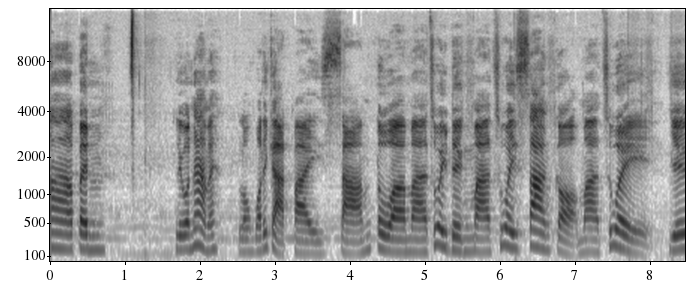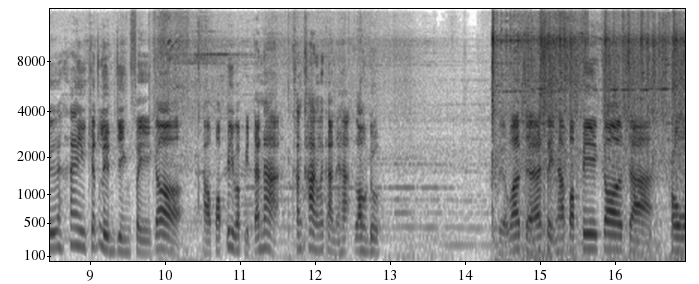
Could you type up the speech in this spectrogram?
มาเป็นเลโอน่าไหมลงบริการไป 3 ตัวมาช่วยดึงมาช่วยสร้างเกาะมาช่วย ยื้อให้แคทลินยิงฟรีก็เอาป๊อปปี้มาปิดด้านหน้าข้างๆแล้วกันนะฮะลองดู เผื่อว่าเจอแอสซินฮะป๊อปปี้ก็จะโปรโว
